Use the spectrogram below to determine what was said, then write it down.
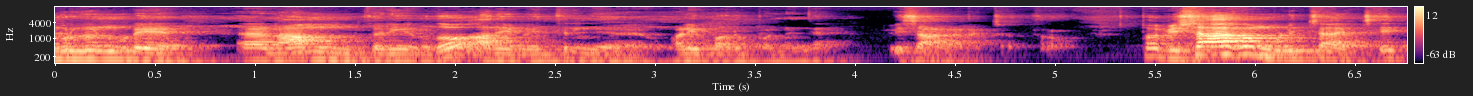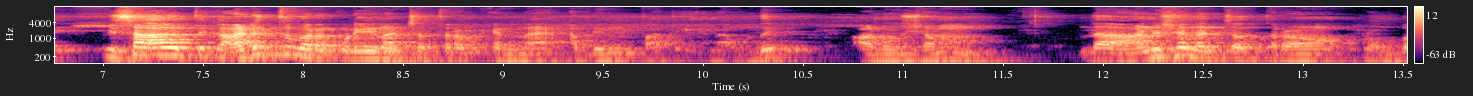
முருகனுடைய நாமம் தெரிகிறதோ அதை வைத்து நீங்கள் வழிபாடு பண்ணுங்கள் விசாக நட்சத்திரம். இப்போ விசாகம் முடிச்சாச்சு. விசாகத்துக்கு அடுத்து வரக்கூடிய நட்சத்திரம் என்ன அப்படின்னு பார்த்தீங்கன்னா வந்து அனுஷம். இந்த அனுஷ நட்சத்திரம் ரொம்ப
